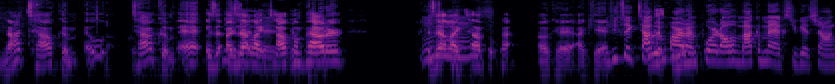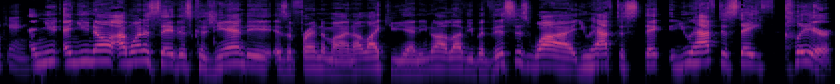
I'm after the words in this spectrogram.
Not talcum. Oh, Talcum. talcum. eh, Is, is that like it. talcum powder? Is that like Mhm. talcum? pow- Okay, I can't. If you take Listen, powder and pour it all of Malcolm X, you get Shaun King. And you and you know, I want to say this because Yandy is a friend of mine. I like you, Yandy. You know, I love you. But this is why you have to stay. You have to stay clear.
